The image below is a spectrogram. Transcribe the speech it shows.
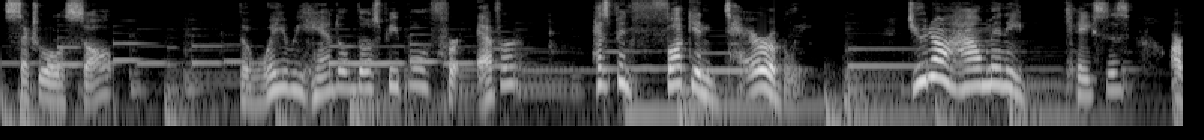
sexual assault, the way we handled those people forever has been fucking terribly. Do you know how many cases are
